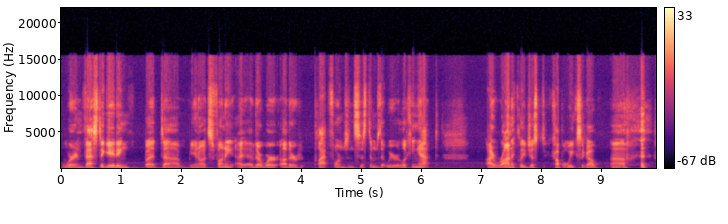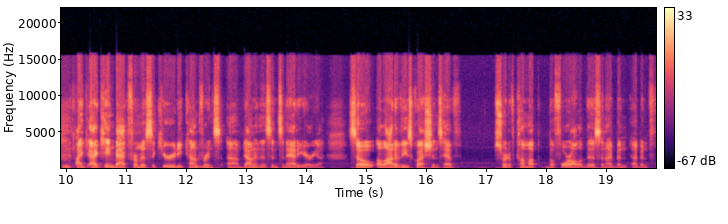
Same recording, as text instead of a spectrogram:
we're investigating but uh, you know it's funny I, there were other platforms and systems that we were looking at. Ironically just a couple weeks ago uh, I, I came back from a security conference um, down in the cincinnati area. So a lot of these questions have sort of come up before all of this and i've been i've been f-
